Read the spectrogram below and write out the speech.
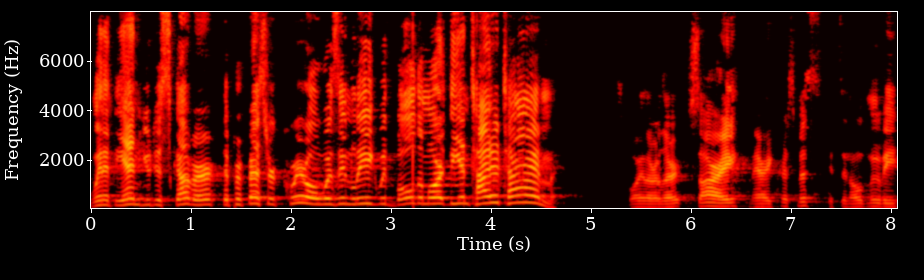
when at the end you discover that Professor Quirrell was in league with Voldemort the entire time. Spoiler alert, sorry, Merry Christmas. It's an old movie.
